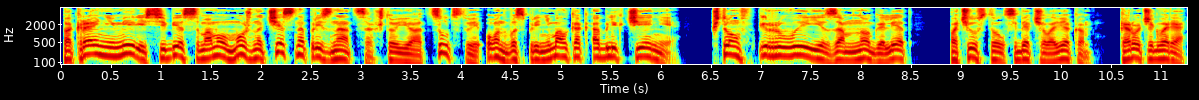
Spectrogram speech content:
По крайней мере, себе самому можно честно признаться, что ее отсутствие он воспринимал как облегчение, что он впервые за много лет почувствовал себя человеком. Короче говоря,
